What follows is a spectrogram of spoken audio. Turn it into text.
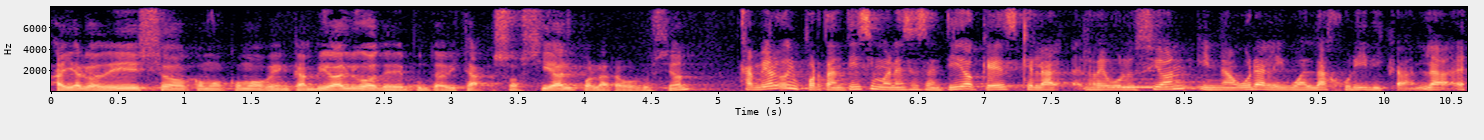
¿Hay algo de eso? ¿Cómo, ¿Cómo ven? ¿Cambió algo desde el punto de vista social por la revolución? Cambió algo importantísimo en ese sentido, que es que la revolución inaugura la igualdad jurídica. La,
